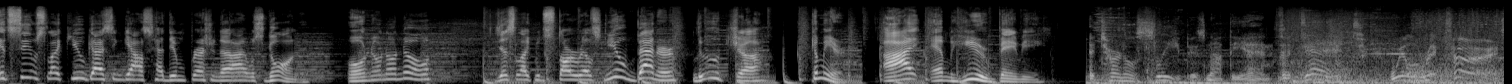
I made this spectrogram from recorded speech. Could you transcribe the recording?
it seems like you guys and gals had the impression that I was gone. Oh no no no. Just like with Star Rail's new banner, Luocha, come here. I am here, baby. Eternal sleep is not the end. The dead will return!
